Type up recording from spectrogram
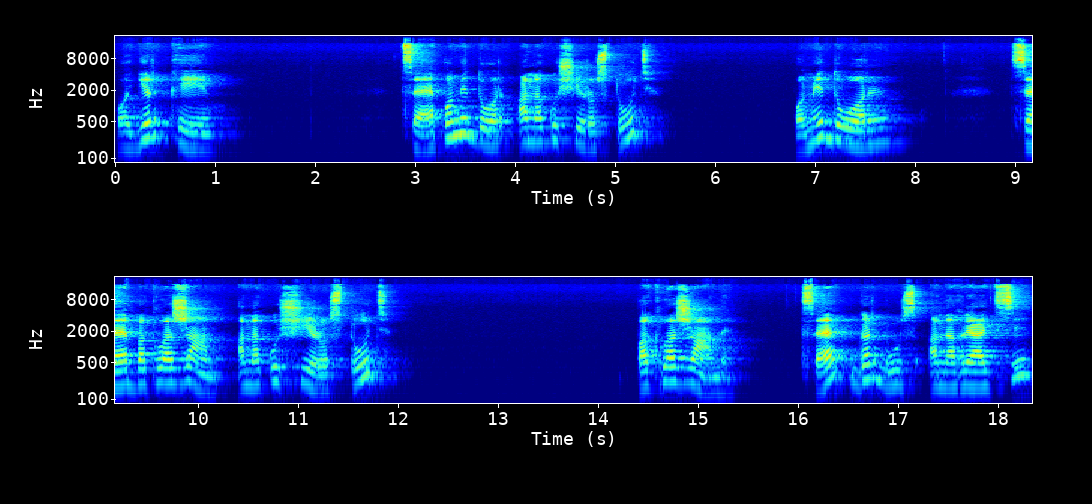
огірки. Це помідор, а на кущі ростуть помідори. Це баклажан, а на кущі ростуть баклажани. Це гарбуз, а на грядці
